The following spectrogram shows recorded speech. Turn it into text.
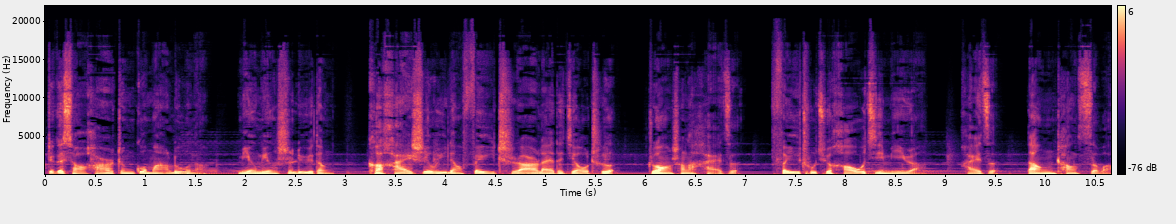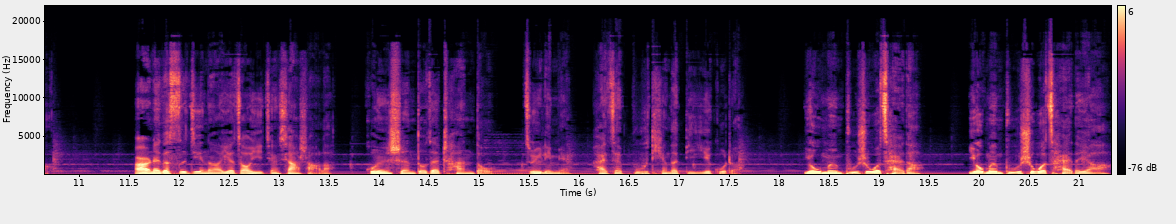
这个小孩正过马路呢，明明是绿灯，可还是有一辆飞驰而来的轿车撞上了孩子，飞出去好几米远，孩子当场死亡。而那个司机呢，也早已经吓傻了，浑身都在颤抖，嘴里面还在不停的嘀咕着：“油门不是我踩的，油门不是我踩的呀。”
